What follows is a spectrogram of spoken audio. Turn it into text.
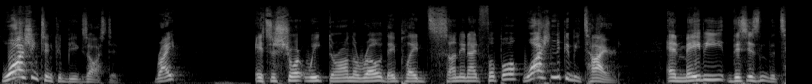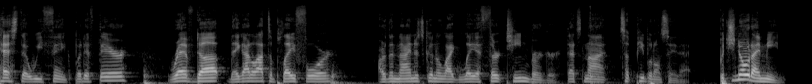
Washington could be exhausted, right? It's a short week. They're on the road. They played Sunday night football. Washington could be tired. And maybe this isn't the test that we think, but if they're revved up, they got a lot to play for. Are the Niners going to like lay a 13 burger? That's not, people don't say that. But you know what I mean.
